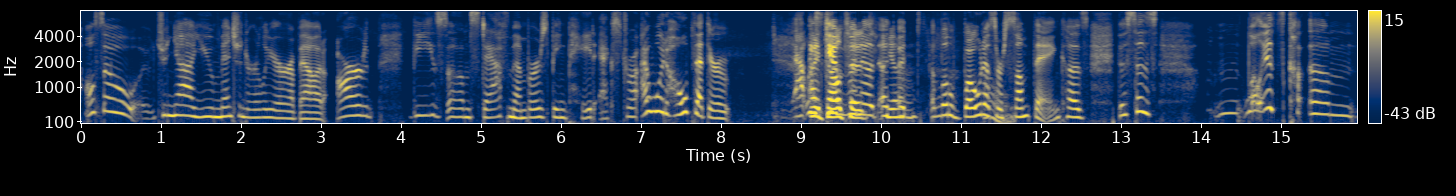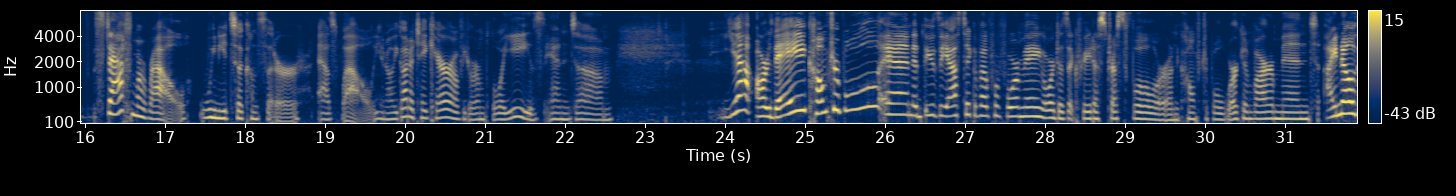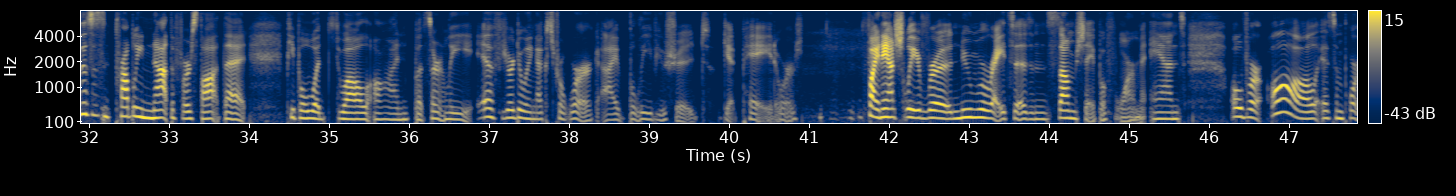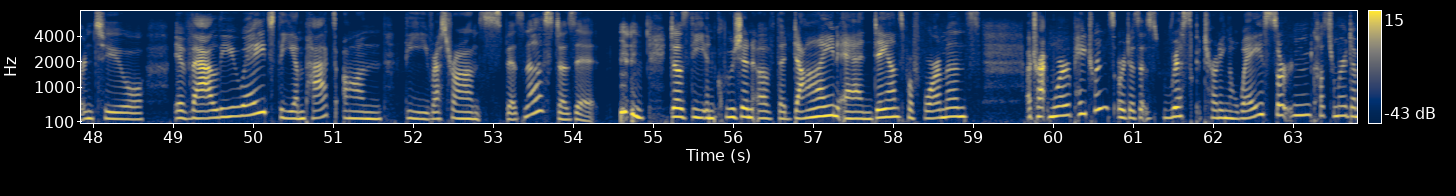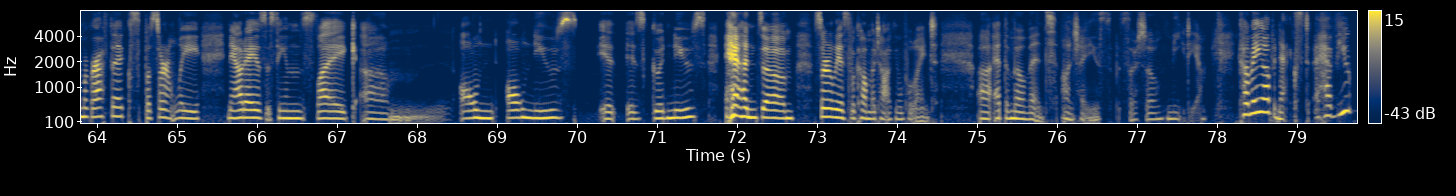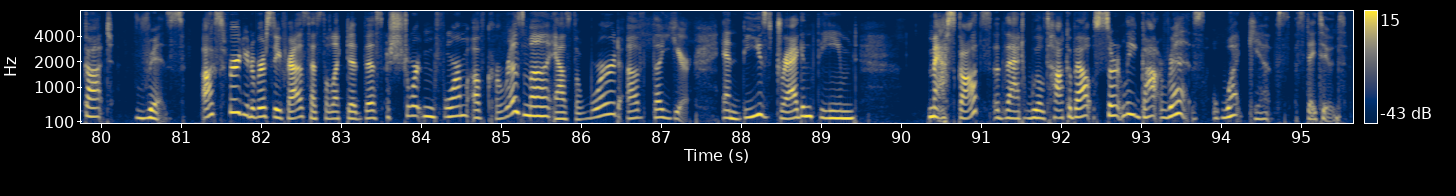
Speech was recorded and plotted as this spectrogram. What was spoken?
Also, Junya, you mentioned earlier about are these um, staff members being paid extra? I would hope that they're at least doubt given a, a, yeah. a, a little bonus or something, because this is. Mm, Well, it's um, staff morale we need to consider as well. You know, you got to take care of your employees, and um, yeah, are they comfortable and enthusiastic about performing, or does it create a stressful or uncomfortable work environment? I know this is probably not the first thought that people would dwell on, but certainly if you're doing extra work, I believe you should get paid or financially remunerated in some shape or form. And overall, it's important to evaluate the impact on the restaurant's business. Does it does the inclusion of the dine and dance performance attract more patrons or does it risk turning away certain customer demographics but certainly nowadays it seems like um, all all news i- is good news and um, certainly has become a talking point uh, at the moment on Chinese social media. Coming up next, have you got Rizz? Oxford University Press has selected this shortened form of charisma as the word of the year. And these dragon themed mascots that we'll talk about certainly got Rizz. What gives? Stay tuned.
